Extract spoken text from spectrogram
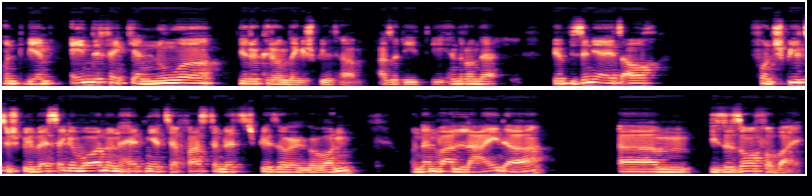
und wir im Endeffekt ja nur die Rückrunde gespielt haben, also die, die Hinrunde, wir, sind ja jetzt auch von Spiel zu Spiel besser geworden und hätten jetzt ja fast im letzten Spiel sogar gewonnen. Und dann war leider ähm, die Saison vorbei.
